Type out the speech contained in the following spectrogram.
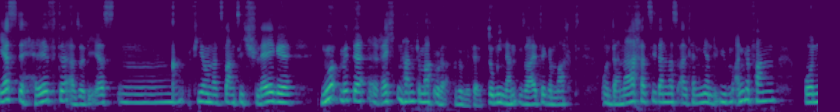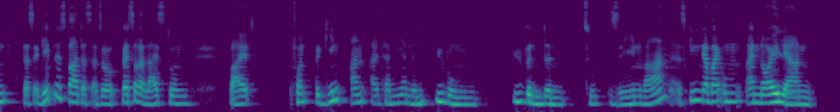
erste Hälfte, also die ersten 420 Schläge nur mit der rechten Hand gemacht oder also mit der dominanten Seite gemacht. Und danach hat sie dann das alternierende Üben angefangen. Und das Ergebnis war, dass also bessere Leistungen bei von Beginn an alternierenden Übungen, Übenden zu sehen waren. Es ging dabei um ein Neulernen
